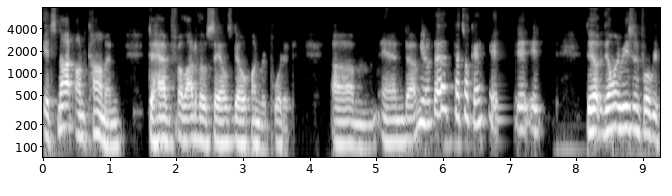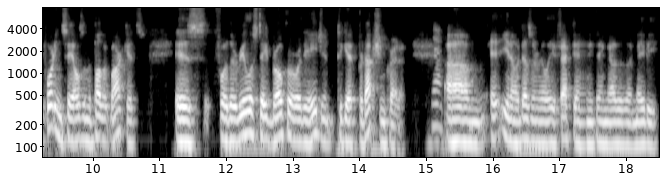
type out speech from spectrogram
it's not uncommon to have a lot of those sales go unreported. Um, and um, you know that that's okay. It, it, it, the, the only reason for reporting sales in the public markets is for the real estate broker or the agent to get production credit. Yeah. Um, it, you know, it doesn't really affect anything other than maybe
